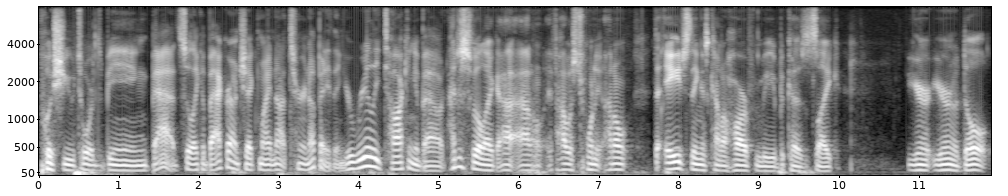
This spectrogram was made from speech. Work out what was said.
push you towards being bad so like a background check might not turn up anything you're really talking about I just feel like I, I don't. If I was twenty, I don't. The age thing is kind of hard for me because it's like you're you're an adult.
